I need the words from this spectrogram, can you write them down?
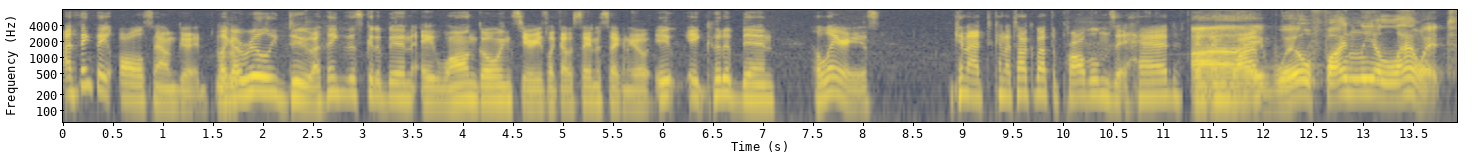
I think they all sound good. Like I Mm-hmm. really do. I think this could have been a long going series, like I was saying a second ago. It it could have been hilarious. Can I can I talk about the problems it had and, and I why? will finally allow it.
